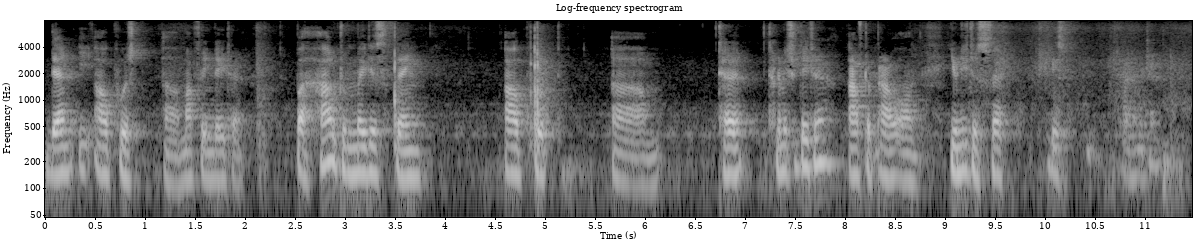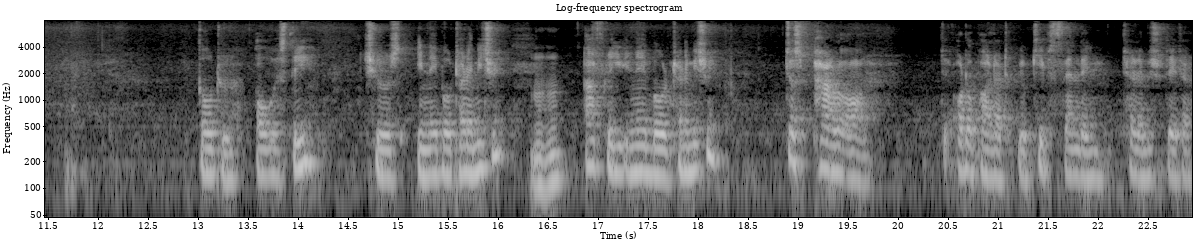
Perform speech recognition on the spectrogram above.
Then it outputs uh, MAVLink data. But how to make this thing output um, tele- telemetry data after power on? You need to set this parameter. Go to OSD, choose enable telemetry. After you enable telemetry, just power on. The autopilot will keep sending telemetry data.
